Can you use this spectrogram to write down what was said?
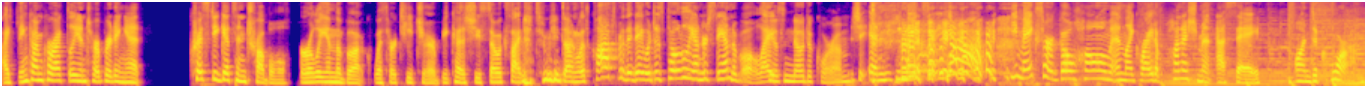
I think I'm correctly interpreting it. Kristy gets in trouble early in the book with her teacher because she's so excited to be done with class for the day, which is totally understandable. Like she has no decorum. She, and he makes her, yeah, he makes her go home and like write a punishment essay on decorum.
